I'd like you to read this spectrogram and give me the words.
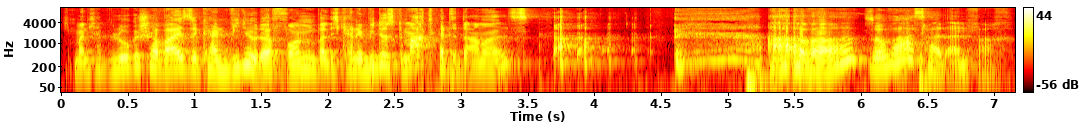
Ich meine, ich habe logischerweise kein Video davon, weil ich keine Videos gemacht hätte damals. Aber so war es halt einfach.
